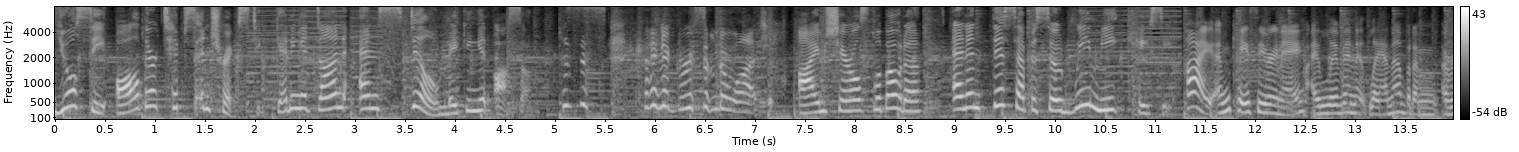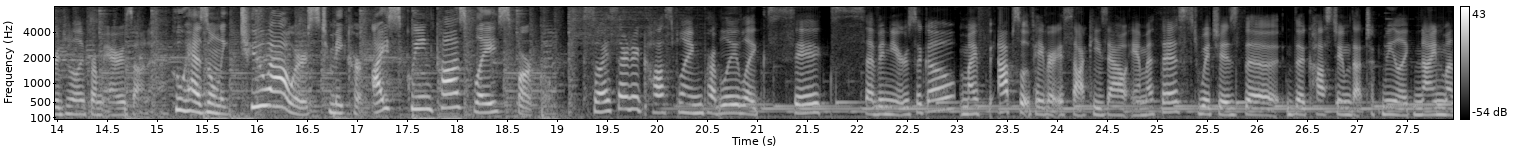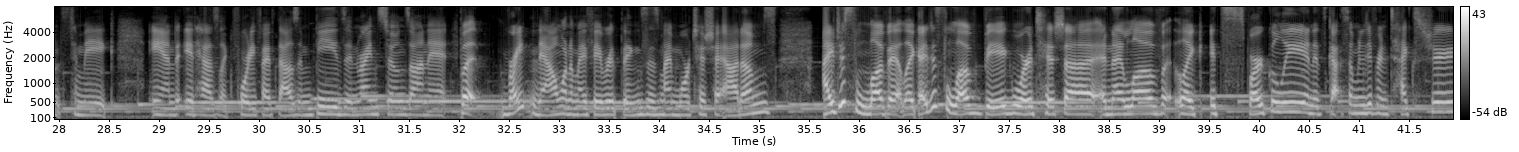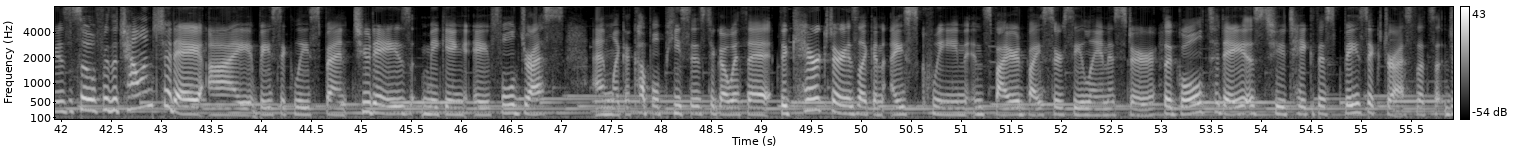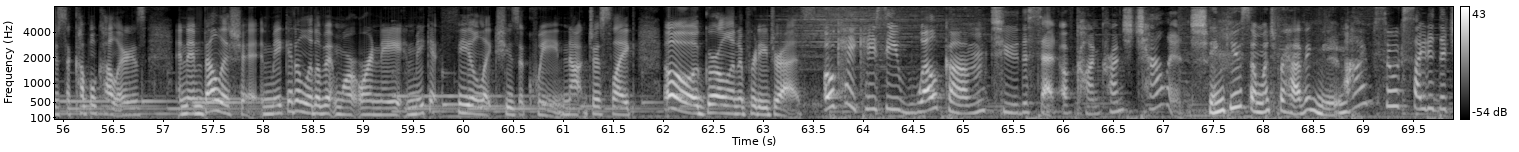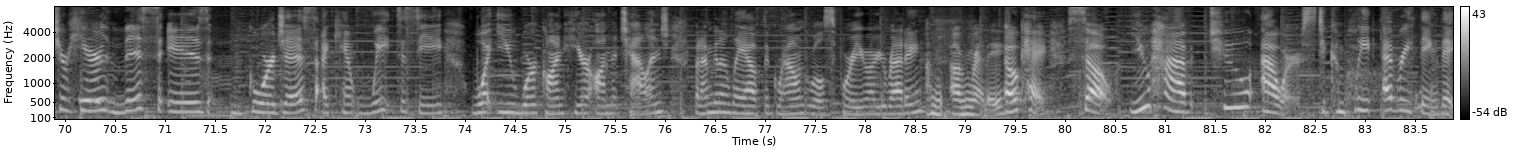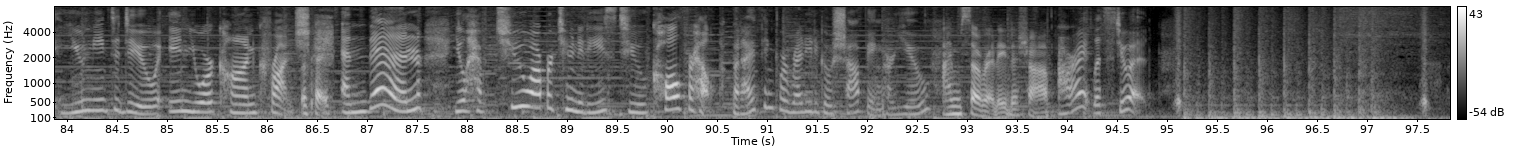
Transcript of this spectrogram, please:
You'll see all their tips and tricks to getting it done and still making it awesome. This is kind of gruesome to watch. I'm Cheryl Sloboda, and in this episode, we meet Casey, Hi, I'm Casey Renee. I live in Atlanta, but I'm originally from Arizona. who has only two hours to make her Ice Queen cosplay sparkle. So I started cosplaying probably like six, seven years ago. My absolute favorite is Sakizou Amethyst, which is the, the costume that took me like nine months to make. And it has like 45,000 beads and rhinestones on it. But right now, one of my favorite things is my Morticia Addams. I just love it. Like I just love big Morticia and I love like it's sparkly and it's got so many different textures. So for the challenge today, I basically spent two days making a full dress and like a couple pieces to go with it. The character is like an ice queen inspired by Cersei Lannister. The goal today is to take this basic dress that's just a couple colors and embellish it and make it a little bit more ornate and make it feel like she's a queen, not just like, oh, a girl in a pretty dress. Okay, Casey, welcome to the set of Con Crunch Challenge. Thank you so much for having me. I'm so excited that you're here. This is gorgeous. I can't wait to see what you work on here on the challenge, but I'm gonna lay out the ground rules for you. Are you ready? I'm, I'm ready. Okay, so you have two hours to complete everything that you need to do in your con crunch. Okay. And then you'll have two opportunities to call for help. But I think we're ready to go shopping. Are you? I'm so ready to shop. All right, let's do it.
